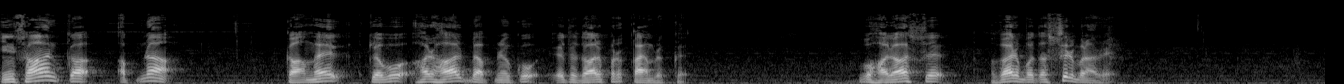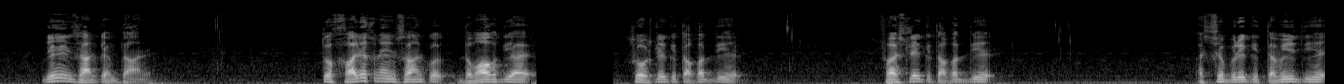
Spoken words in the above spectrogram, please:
انسان کا اپنا کام ہے کہ وہ ہر حال میں اپنے کو اعتدال پر قائم رکھے۔ وہ حالات سے غیر متاثر بنا رہے۔ یہی انسان کا امتحان ہے۔ تو خالق نے انسان کو دماغ دیا ہے، سوچنے کی طاقت دی ہے۔ فیصلے کی طاقت دی ہے، اچھے برے کی تمیز دی ہے۔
